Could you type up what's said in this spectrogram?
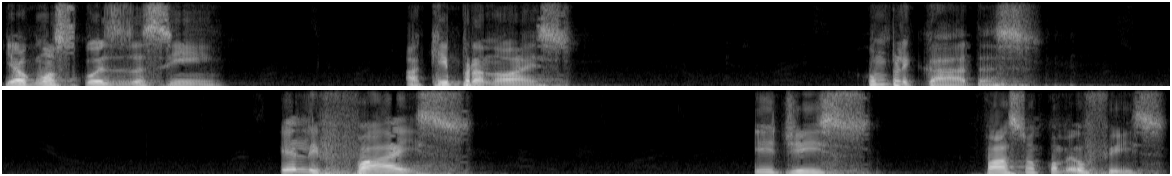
e algumas coisas assim, aqui para nós, complicadas, ele faz e diz: façam como eu fiz.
